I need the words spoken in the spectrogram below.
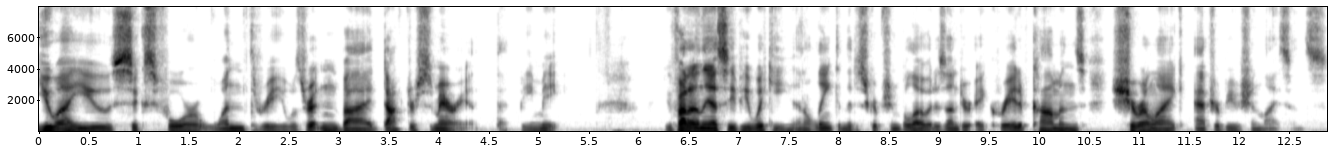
UIU 6413 was written by Dr. Sumerian, that be me. You can find it on the SCP Wiki and a link in the description below. It is under a Creative Commons share-alike attribution license.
